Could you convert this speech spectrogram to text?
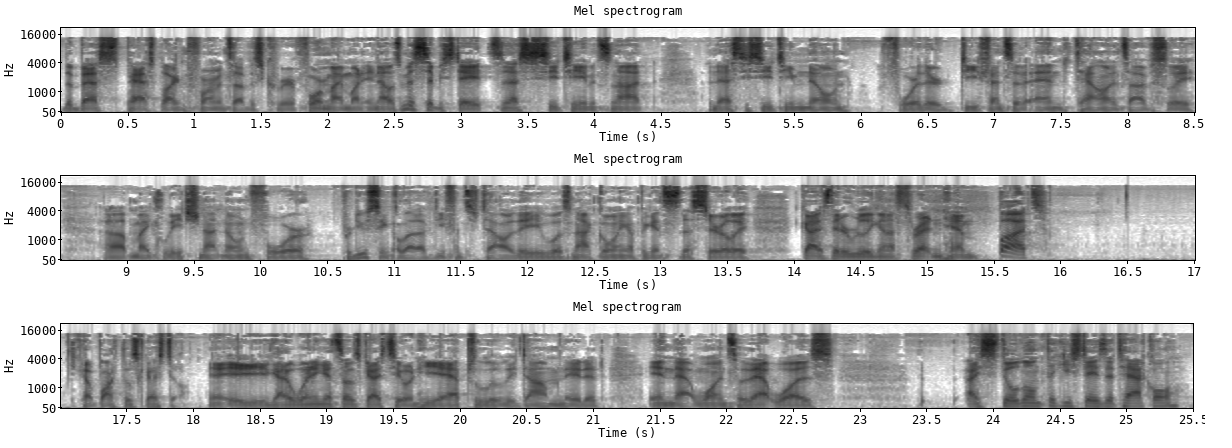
The best pass blocking performance of his career for my money. Now, it's Mississippi State. It's an SEC team. It's not an SEC team known for their defensive end talent. It's obviously uh, Mike Leach, not known for producing a lot of defensive talent. He was not going up against necessarily guys that are really going to threaten him, but you got to block those guys too. You got to win against those guys too. And he absolutely dominated in that one. So that was. I still don't think he stays at tackle,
